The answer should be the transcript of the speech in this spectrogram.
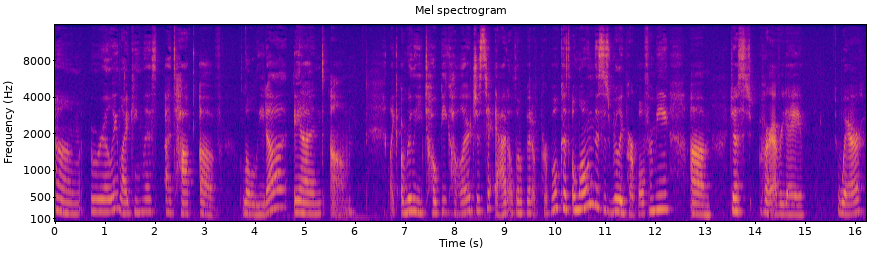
um really liking this atop of Lolita and um like a really taupey color just to add a little bit of purple because alone this is really purple for me um, just for everyday wear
